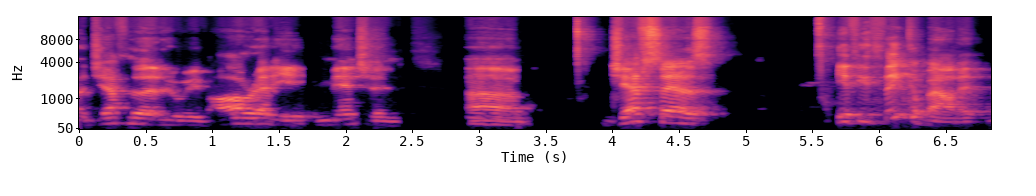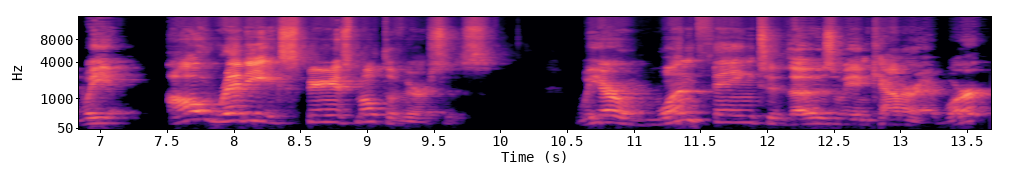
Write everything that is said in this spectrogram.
uh, Jeff Hood, who we've already mentioned. Mhm. Um, Jeff says, if you think about it, we already experience multiverses. We are one thing to those we encounter at work,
